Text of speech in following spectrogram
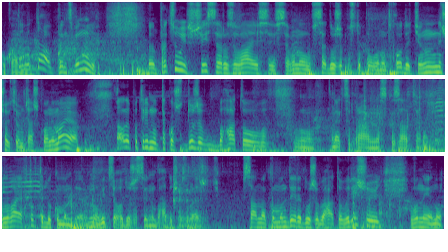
буквально? Ну, так, в принципі, ну, е, працюєш, вчишся, розвиваєшся і все. Воно все дуже поступово надходить. Ну, нічого в цьому тяжкого немає. Але потрібно також дуже багато, як це правильно сказати, впливає, хто в тебе командир. Ну, від цього дуже сильно багато чого залежить. Саме командири дуже багато вирішують. Вони ну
